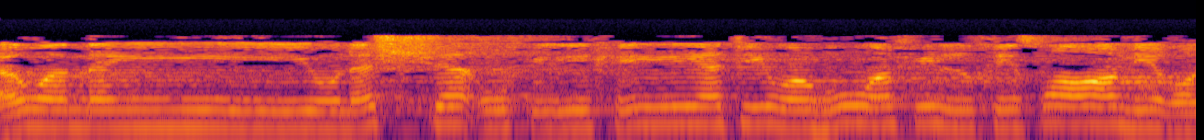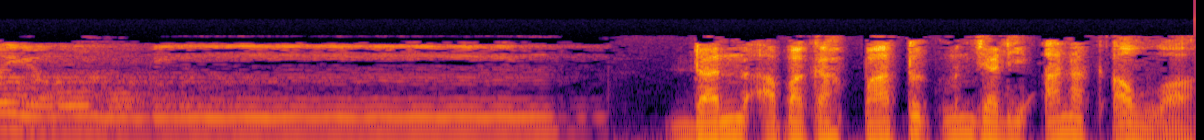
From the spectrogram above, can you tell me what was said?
أومن ينشأ في الحلية وهو في الخصام غير مبين Dan apakah patut menjadi anak Allah,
